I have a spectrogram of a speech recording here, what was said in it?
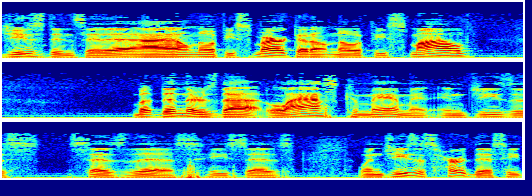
Jesus didn't say that. I don't know if he smirked. I don't know if he smiled. But then there's that last commandment, and Jesus says this. He says, when Jesus heard this, he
